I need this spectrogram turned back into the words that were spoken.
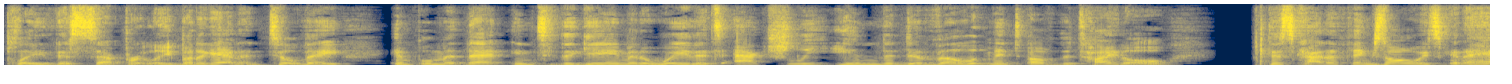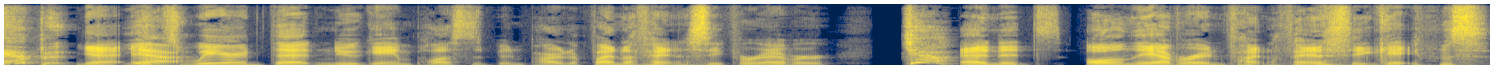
play this separately. But again, until they implement that into the game in a way that's actually in the development of the title, this kind of thing's always going to happen. Yeah, Yeah. it's weird that New Game Plus has been part of Final Fantasy forever, Yeah. and it's only ever in Final Fantasy games.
